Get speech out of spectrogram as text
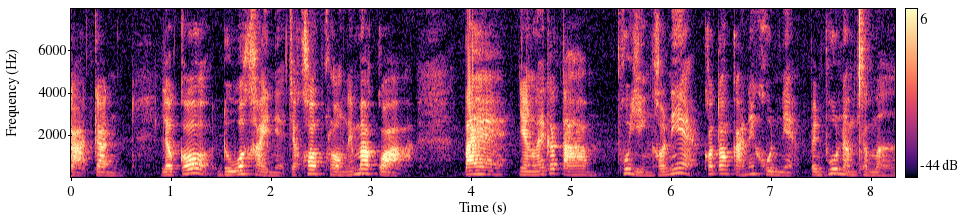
กาสกัน แล้วก็ดูว่าใครเนี่ยจะครอบครองได้มากกว่า แต่อย่างไรก็ตาม ผู้หญิงเขาเนี่ยก็ต้องการให้คุณเนี่ยเป็นผู้นำเสมอ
